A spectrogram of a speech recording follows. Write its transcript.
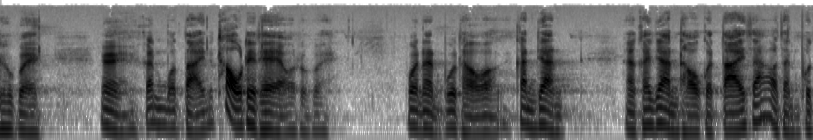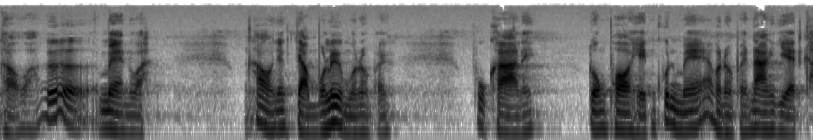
ทุกไปเออขั้นบ่ตายเถ่าแท้ๆทุกไป พราะนั้นผู้เถ่าขั้นย่านขั้นย่านเถ่าก็ตายซะท่านผู้เถ่าว่าเออ แม่นว่ะเข้ายังจำบ่ลืมมันไป ผู้ขาเลยหลวงพ่อเห็นคุณแม่มันไปนางเหยียดข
